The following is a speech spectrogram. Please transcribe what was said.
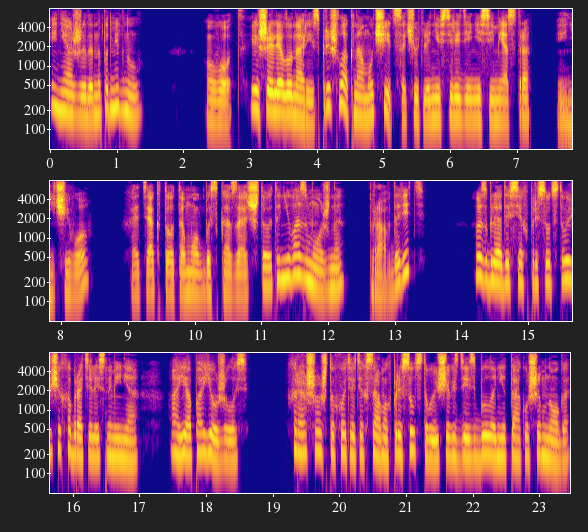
и неожиданно подмигнул. «Вот, и Шеля Лунарис пришла к нам учиться чуть ли не в середине семестра, и ничего, Хотя кто-то мог бы сказать, что это невозможно. Правда ведь? Взгляды всех присутствующих обратились на меня, а я поежилась. Хорошо, что хоть этих самых присутствующих здесь было не так уж и много.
